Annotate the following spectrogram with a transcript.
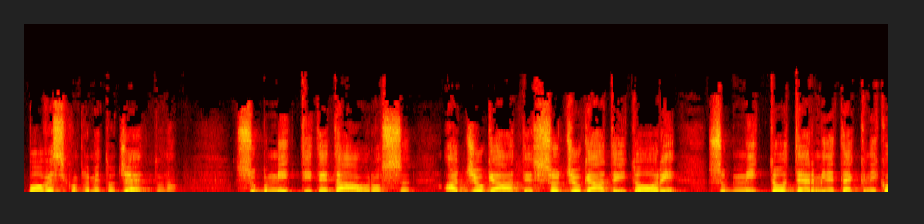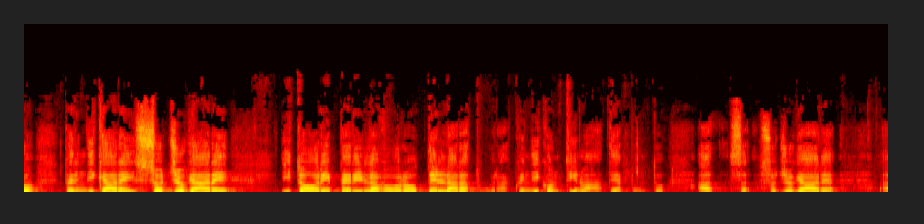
boves complemento oggetto, no? submittite tauros, aggiogate, soggiogate i tori, submitto, termine tecnico per indicare il soggiogare i tori per il lavoro dell'aratura, quindi continuate appunto a soggiogare uh,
